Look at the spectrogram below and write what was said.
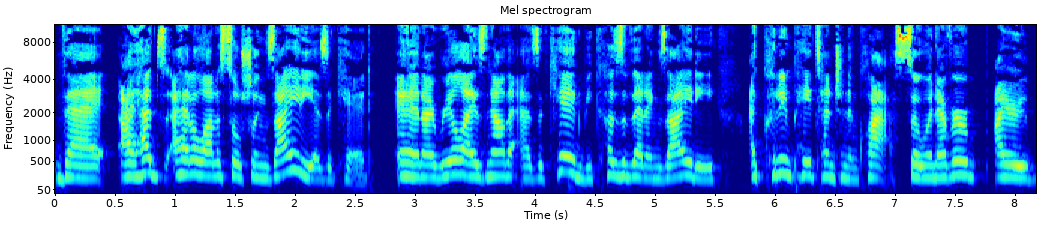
that I had I had a lot of social anxiety as a kid and I realized now that as a kid because of that anxiety I couldn't pay attention in class. So whenever I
